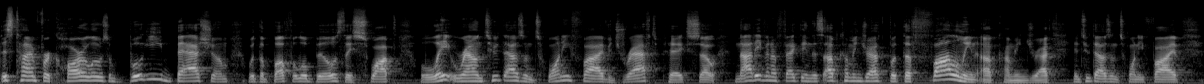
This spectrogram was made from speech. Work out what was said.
this time for Carlos Boogie Basham with the Buffalo Bills. They swapped late round 2025 draft picks, so not even affecting this upcoming draft, but the following upcoming draft in 2025.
